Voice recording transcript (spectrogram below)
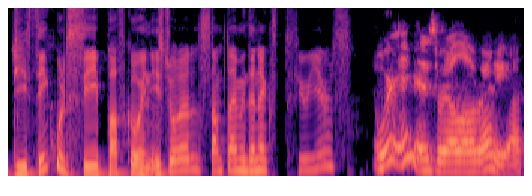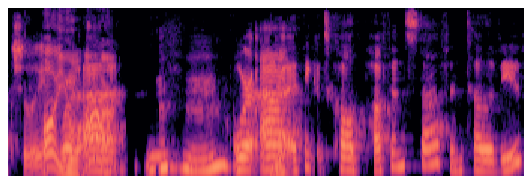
do you think we'll see Puffco in Israel sometime in the next few years? We're in Israel already, actually. Oh, you We're are? At, hmm We're at, What- I think it's called Puffin Stuff in Tel Aviv.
